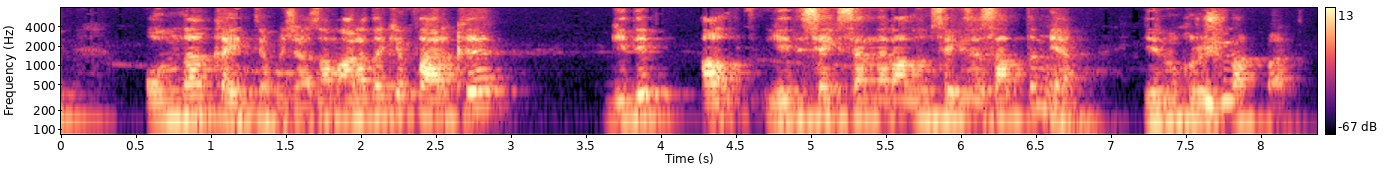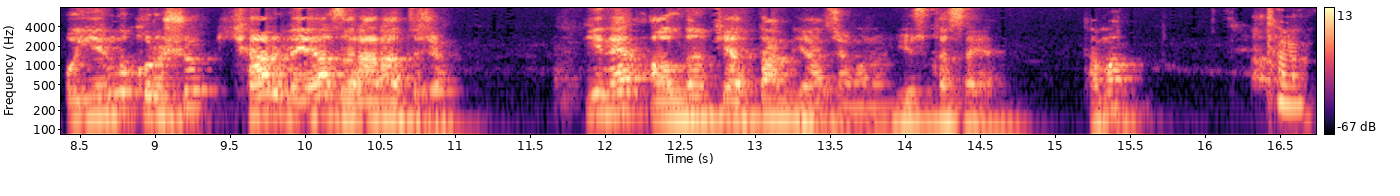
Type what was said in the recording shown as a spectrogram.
ondan kayıt yapacağız. Ama aradaki farkı gidip alt 7.80'den aldım 8'e sattım ya 20 kuruş fark var. O 20 kuruşu kar veya zarara atacağım. Yine aldığım fiyattan yazacağım onu 100 kasaya. Tamam? Tamam.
